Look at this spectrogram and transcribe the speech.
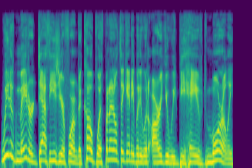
we'd have made her death easier for him to cope with. But I don't think anybody would argue we'd behaved morally.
